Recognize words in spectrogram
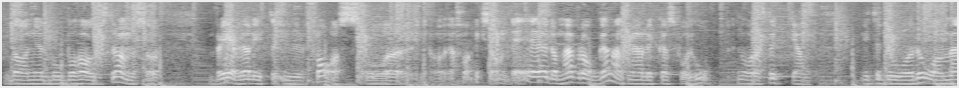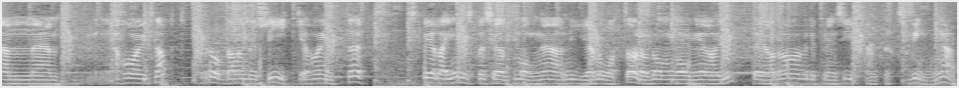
Daniel Bobo Hagström, så blev jag lite ur fas och jag har liksom, det är de här vloggarna som jag lyckats få ihop, några stycken, lite då och då, men eh, jag har ju knappt proddat någon musik, jag har inte spelat in speciellt många nya låtar och de gånger jag har gjort det, ja då har jag väl i princip känt mig tvingad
